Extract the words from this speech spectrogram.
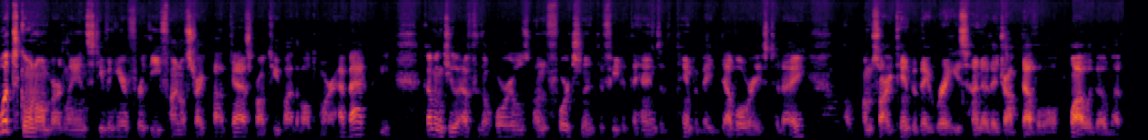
What's going on, Birdland? Stephen here for the Final Strike podcast, brought to you by the Baltimore Hat Battery. Coming to you after the Orioles' unfortunate defeat at the hands of the Tampa Bay Devil Rays today. I'm sorry, Tampa Bay Rays. I know they dropped Devil a while ago, but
